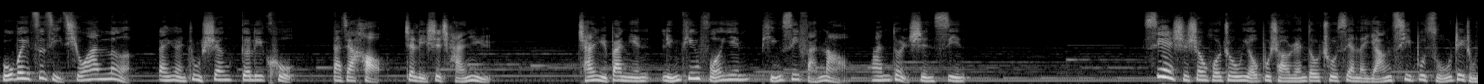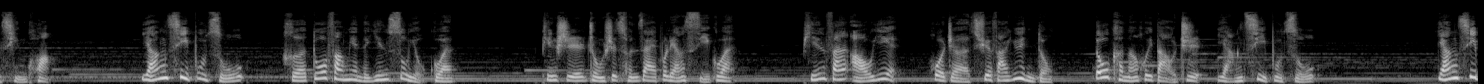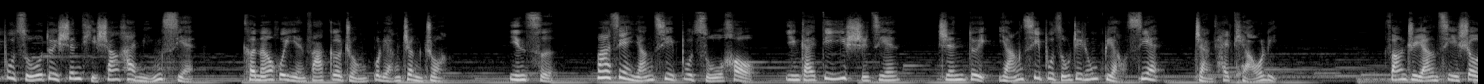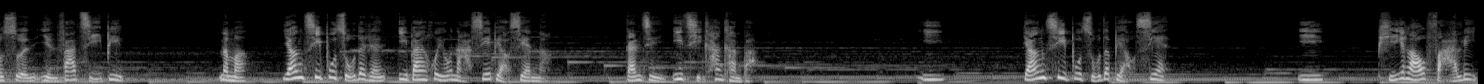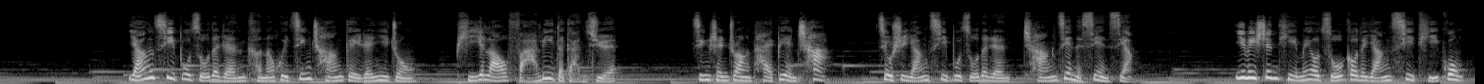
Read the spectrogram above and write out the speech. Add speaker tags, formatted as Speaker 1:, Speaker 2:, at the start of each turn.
Speaker 1: 不为自己求安乐，但愿众生得离苦。大家好，这里是禅语，禅语伴您聆听佛音，平息烦恼，安顿身心。现实生活中有不少人都出现了阳气不足这种情况，阳气不足和多方面的因素有关，平时总是存在不良习惯，频繁熬夜或者缺乏运动，都可能会导致阳气不足。阳气不足对身体伤害明显，可能会引发各种不良症状。因此，发现阳气不足后，应该第一时间针对阳气不足这种表现展开调理，防止阳气受损引发疾病。那么，阳气不足的人一般会有哪些表现呢？赶紧一起看看吧。一，阳气不足的表现。一。疲劳乏力，阳气不足的人可能会经常给人一种疲劳乏力的感觉，精神状态变差，就是阳气不足的人常见的现象。因为身体没有足够的阳气提供，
